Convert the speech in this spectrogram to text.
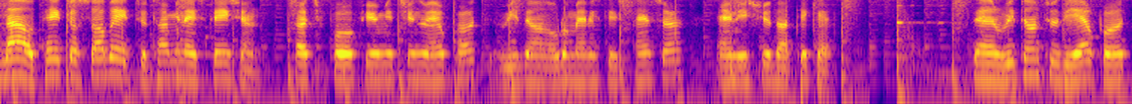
Now take the subway to Terminal Station, search for Fiumicino Airport with an automatic dispenser, and issue the ticket. Then return to the airport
